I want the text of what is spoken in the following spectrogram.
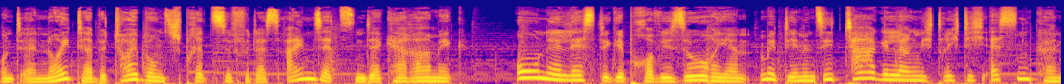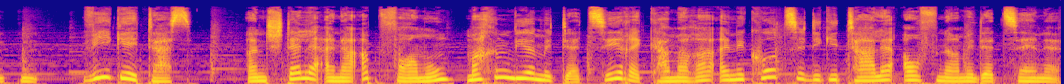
und erneuter Betäubungsspritze für das Einsetzen der Keramik, ohne lästige Provisorien, mit denen Sie tagelang nicht richtig essen könnten. Wie geht das? Anstelle einer Abformung machen wir mit der CEREC-Kamera eine kurze digitale Aufnahme der Zähne.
